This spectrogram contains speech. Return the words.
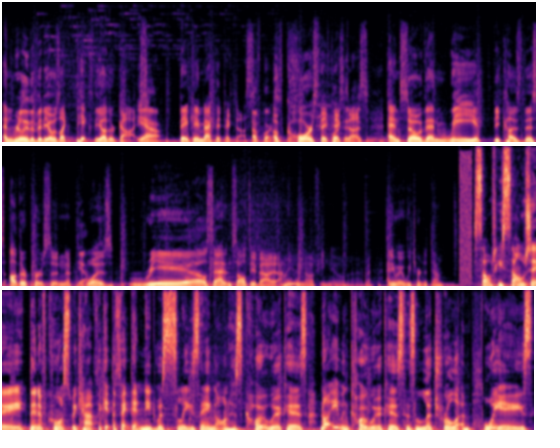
and really the video was like, pick the other guys. Yeah. They came back, they picked us. Of course. Of course they picked it us. is. And so then we, because this other person Yeah. was real sad and salty about it. I don't even know if he knew. Anyway, we turned it down. Salty, salty. Then, of course, we can't forget the fact that Ned was sleazing on his co workers, not even co workers, his literal employees.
